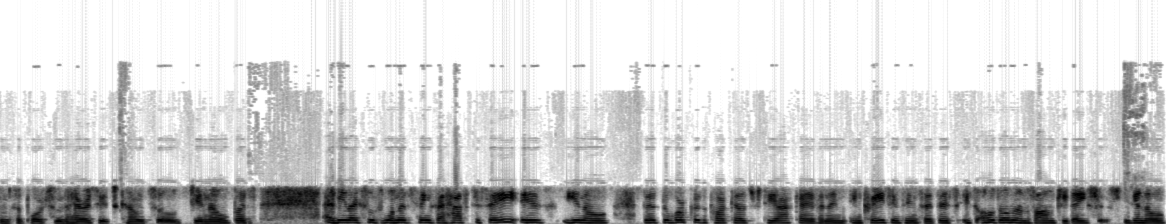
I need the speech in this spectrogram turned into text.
some support from the Heritage Council, you know, but I mean, I suppose one of the things I have to say is, you know, the, the work of the Cork LGBT Archive and in, in creating things like this, it's all done on a voluntary basis. You know,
